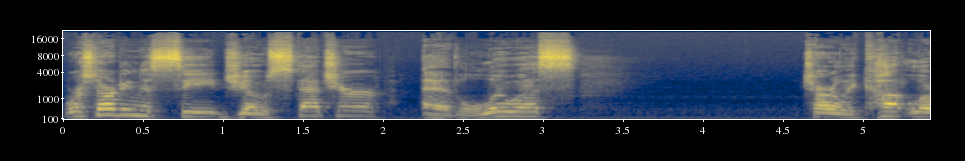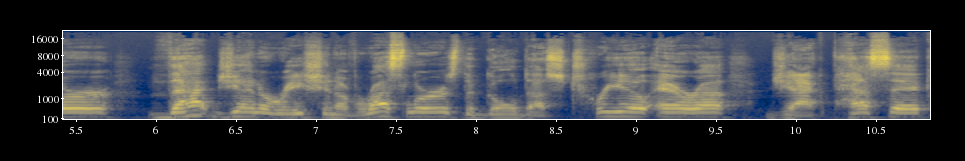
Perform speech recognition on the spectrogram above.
we're starting to see Joe Stecher, Ed Lewis, Charlie Cutler, that generation of wrestlers, the Gold Dust Trio era, Jack Pesek.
